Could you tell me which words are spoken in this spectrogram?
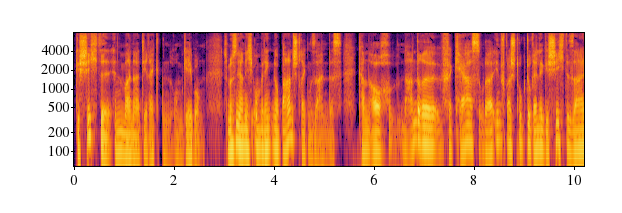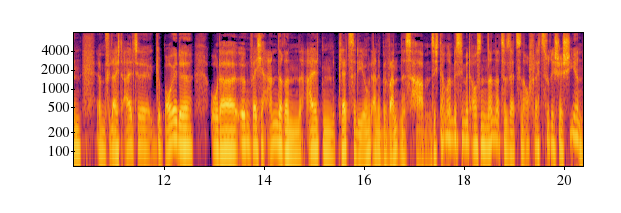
Geschichte in meiner direkten Umgebung? Es müssen ja nicht unbedingt nur Bahnstrecken sein. Das kann auch eine andere Verkehrs- oder infrastrukturelle Geschichte sein. Ähm, vielleicht alte Gebäude oder irgendwelche anderen alten Plätze, die irgendeine Bewandtnis haben haben, sich da mal ein bisschen mit auseinanderzusetzen, auch vielleicht zu recherchieren,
